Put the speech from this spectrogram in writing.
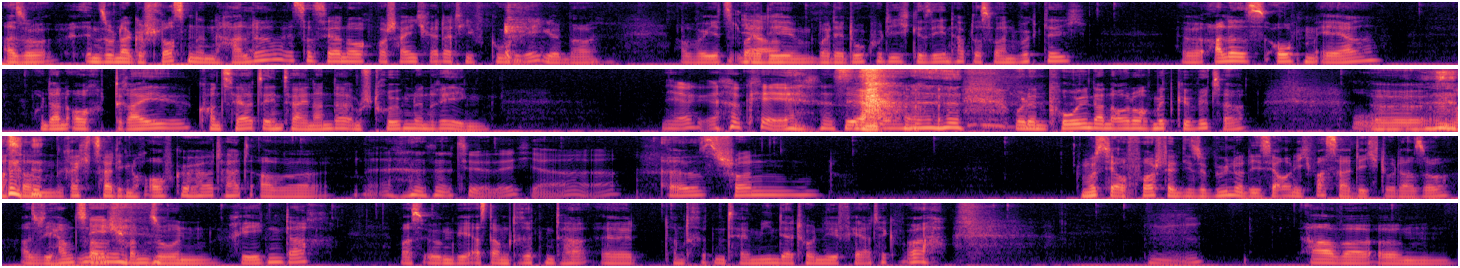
Also in so einer geschlossenen Halle ist das ja noch wahrscheinlich relativ gut regelbar. Aber jetzt bei, ja. dem, bei der Doku, die ich gesehen habe, das waren wirklich äh, alles Open Air und dann auch drei Konzerte hintereinander im strömenden Regen. Ja, okay. ja. und in Polen dann auch noch mit Gewitter. Oh. Äh, was dann rechtzeitig noch aufgehört hat, aber. Natürlich, ja. Es ist schon. Du musst dir auch vorstellen, diese Bühne, die ist ja auch nicht wasserdicht oder so. Also die haben zwar nee. schon so ein Regendach, was irgendwie erst am dritten, Ta äh, am dritten Termin der Tournee fertig war. Mhm. Aber ähm,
